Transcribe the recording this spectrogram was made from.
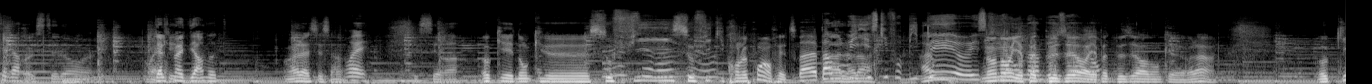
Taylor. Ouais, c'était là, ouais. Ouais. McDermott. Voilà, c'est ça. Ouais. C'est Serra. Ok, donc euh, Sophie, Sophie qui prend le point en fait. Bah, pardon, Ah oui. Est-ce qu'il faut biper Ah oui. euh, non, non, il y a pas de buzzer, il y a pas de buzzer, donc euh, voilà. Ok.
